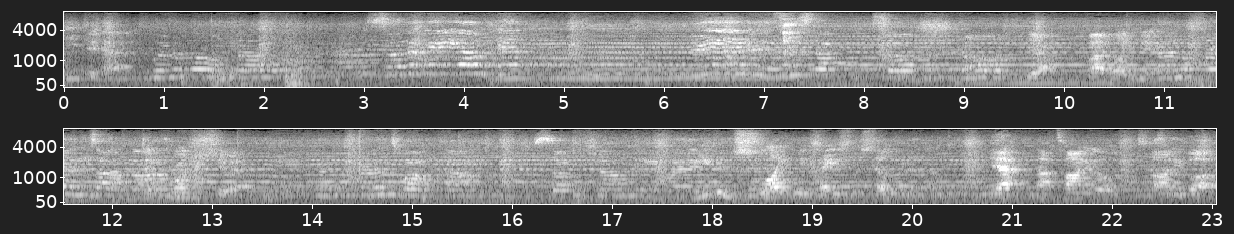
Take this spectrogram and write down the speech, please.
he did um, Yeah. Bad boy me. The grunge to it. You can slightly taste the silver in them. Yeah, that tiny little tiny block.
